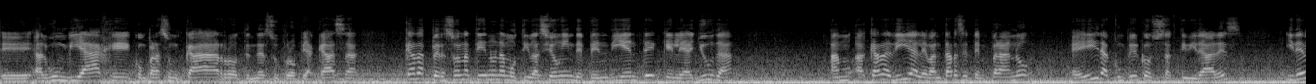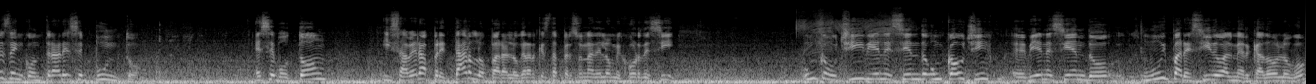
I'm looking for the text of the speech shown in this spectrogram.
eh, algún viaje, comprarse un carro, tener su propia casa. Cada persona tiene una motivación independiente que le ayuda a, cada día a levantarse temprano e ir a cumplir con sus actividades y debes de encontrar ese punto, ese botón y saber apretarlo para lograr que esta persona dé lo mejor de sí un coachee viene siendo, un coaching eh, viene siendo muy parecido al mercadólogo,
